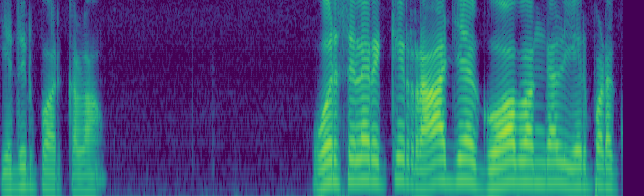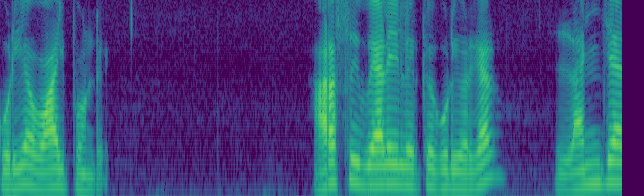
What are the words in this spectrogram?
எதிர்பார்க்கலாம். ஒரு சிலருக்கு ராஜ கோபங்கள் ஏற்படக்கூடிய வாய்ப்புண்டு அரசு வேலையில் இருக்கக்கூடியவர்கள் லஞ்ச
